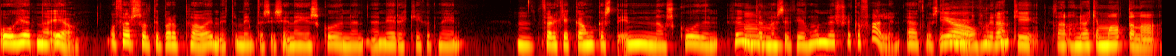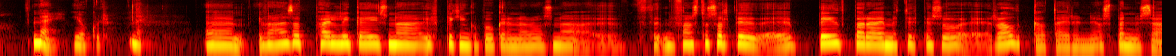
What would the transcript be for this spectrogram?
Og hérna, já og það er svolítið bara pá einmitt að mynda sér sín eigin skoðun en, en er ekki eitthvað neginn mm. það er ekki að gangast inn á skoðun höfundarnasi mm. því að hún er freka falin eða, veist, Já, hún er, hún er ekki það, hann er ekki að matana nei, í okkur. Nei. Um, ég var aðeins að pæla líka í svona uppbyggingubókarinnar og svona, uh, mér fannst hún svolítið uh, byggð bara einmitt upp eins og ráðgátærinni og spennusa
